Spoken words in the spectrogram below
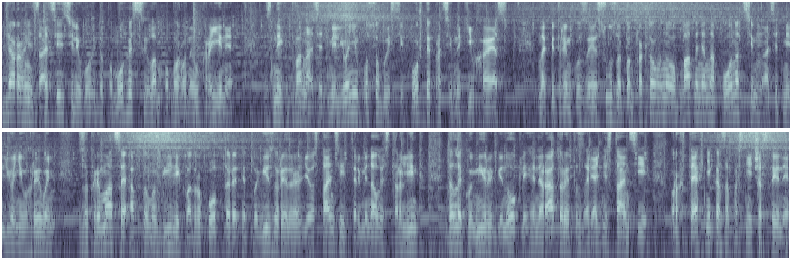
для організації цільової допомоги силам оборони України. З них 12 мільйонів особисті кошти працівників ХАЕС. На підтримку ЗСУ законтрактовано обладнання на понад 17 мільйонів гривень. Зокрема, це автомобілі, квадрокоптери, тепловізори, радіостанції, термінали Starlink, далекоміри, біноклі, генератори та зарядні станції, оргтехніка, запасні частини.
